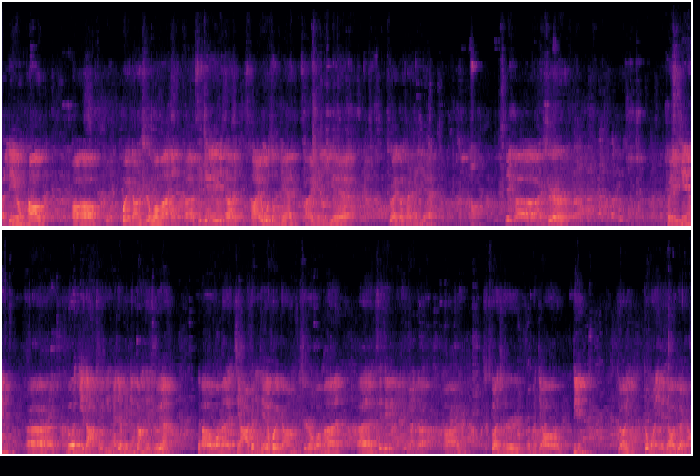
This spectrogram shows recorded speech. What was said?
呃，李永涛，呃，会长是我们呃 CCA 的财务总监财神爷，帅哥财神爷。好，这个是北京呃科技大学，以前叫北京钢铁学院的我们贾正杰会长，是我们呃 CCA 研究院的啊，算是我们叫定叫中文也叫院长。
